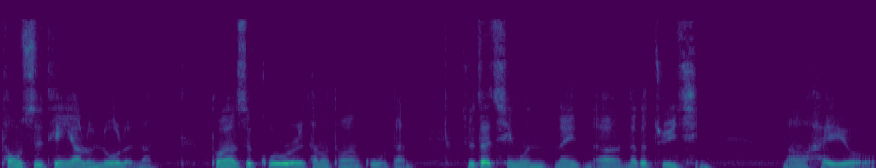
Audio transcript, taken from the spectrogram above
同是天涯沦落人啊，同样是孤儿，他们同样孤单，就在亲吻那呃那个剧情，然后还有。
